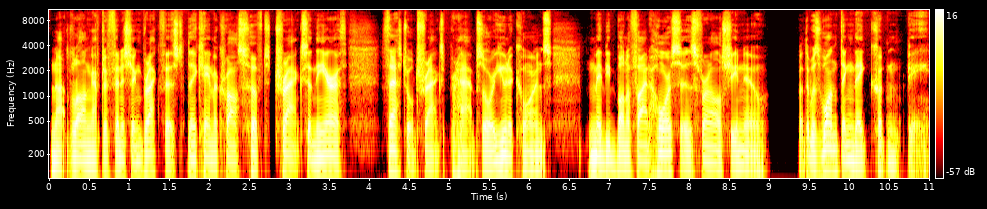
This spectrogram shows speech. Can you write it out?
Not long after finishing breakfast, they came across hoofed tracks in the earth, thestral tracks, perhaps, or unicorns, maybe bona fide horses for all she knew. But there was one thing they couldn't be.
